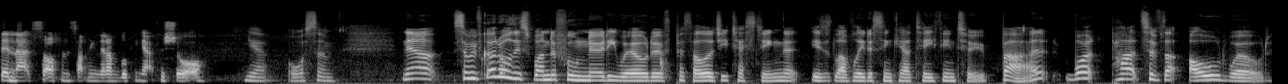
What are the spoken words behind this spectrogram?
then that's often something that I'm looking at for sure. Yeah, awesome. Now, so we've got all this wonderful nerdy world of pathology testing that is lovely to sink our teeth into, but what parts of the old world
